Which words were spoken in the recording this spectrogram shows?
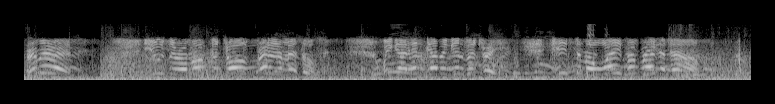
Ramirez, use the remote-controlled Predator missiles. We got incoming infantry. Keep them away from Burger Town.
